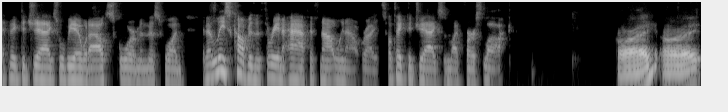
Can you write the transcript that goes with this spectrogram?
I think the Jags will be able to outscore them in this one and at least cover the three and a half, if not win outright. So I'll take the Jags as my first lock. All right, all right.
